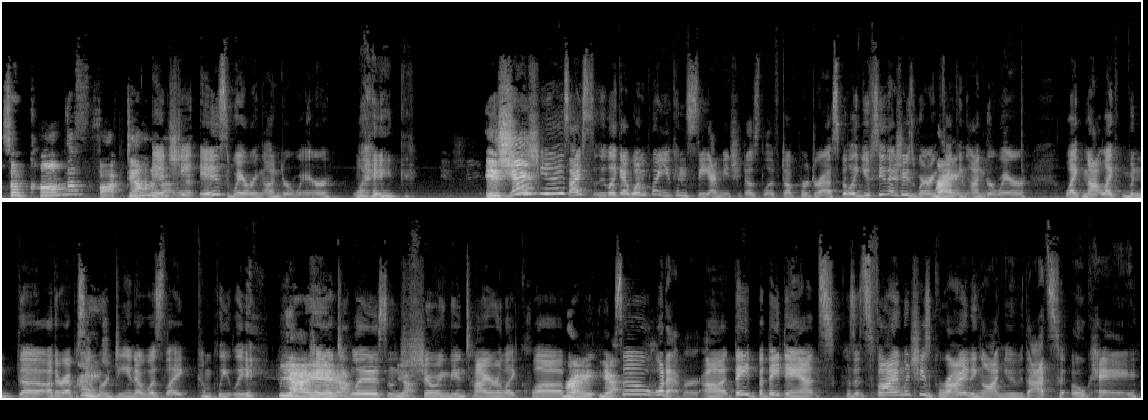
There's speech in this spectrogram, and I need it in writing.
So calm the fuck down about and she it. is wearing underwear. Like, Is she? yeah, she is. I like at one point you can see. I mean, she does lift up her dress, but like you see that she's wearing Right. fucking underwear. Like not like when the other episode Right. where Deena was like completely Yeah, yeah, yeah. pantyless and Yeah. just showing the entire like club. Right, yeah. So whatever. Uh, they but they dance because it's fine when she's grinding on you. That's okay.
